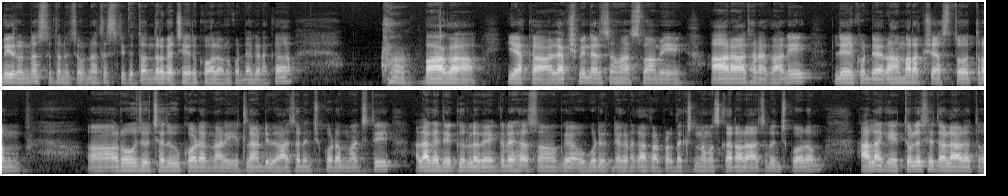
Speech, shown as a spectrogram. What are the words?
మీరున్న స్థితి నుంచి ఉన్నత స్థితికి తొందరగా చేరుకోవాలనుకుంటే కనుక బాగా ఈ యొక్క లక్ష్మీ నరసింహస్వామి ఆరాధన కానీ లేకుంటే రామరక్ష స్తోత్రం రోజు చదువుకోవడం కానీ ఇట్లాంటివి ఆచరించుకోవడం మంచిది. అలాగే దగ్గరలో వెంకటేశ్వర స్వామి గుడి ఉంటే కనుక అక్కడ ప్రదక్షిణ నమస్కారాలు ఆచరించుకోవడం అలాగే తులసి దళాలతో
